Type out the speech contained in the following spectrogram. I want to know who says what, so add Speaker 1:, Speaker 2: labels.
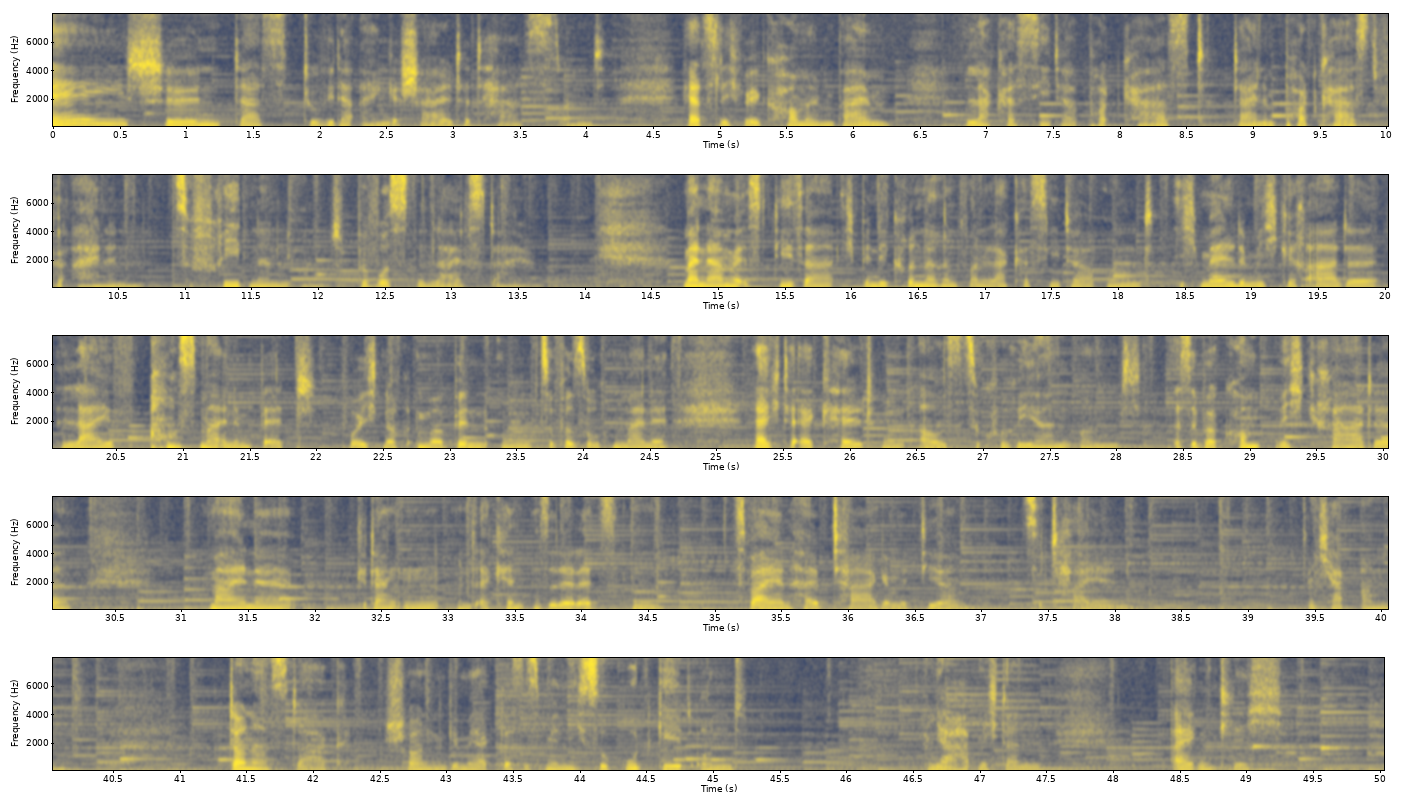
Speaker 1: Hey, schön, dass du wieder eingeschaltet hast und herzlich willkommen beim La Casita Podcast, deinem Podcast für einen zufriedenen und bewussten Lifestyle. Mein Name ist Lisa, ich bin die Gründerin von La Casita und ich melde mich gerade live aus meinem Bett, wo ich noch immer bin, um zu versuchen, meine leichte Erkältung auszukurieren und es überkommt mich gerade, meine Gedanken und Erkenntnisse der letzten zweieinhalb Tage mit dir zu teilen. Ich habe am Donnerstag schon gemerkt, dass es mir nicht so gut geht und ja, habe mich dann eigentlich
